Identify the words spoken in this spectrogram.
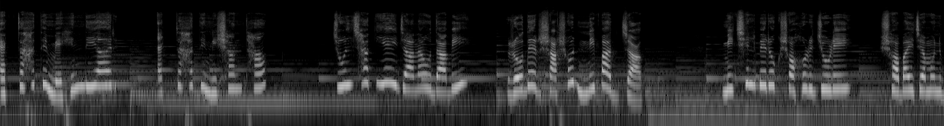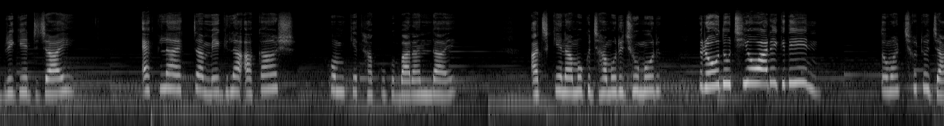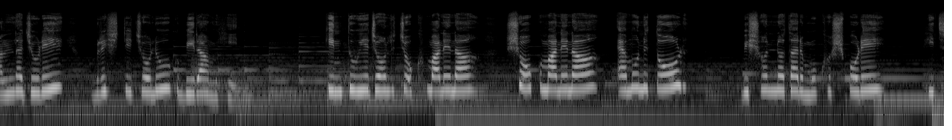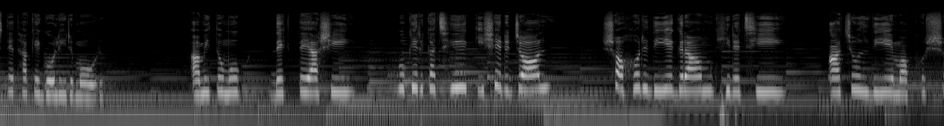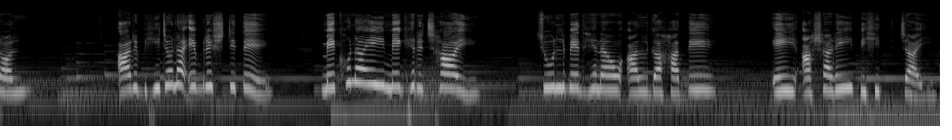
একটা হাতে মেহেন্দি আর একটা হাতে নিশান থাক। চুল ছাকিয়েই জানাও দাবি, রোদের শাসন নিপাত যাক। মিছিল বেরোক শহর জুড়ে, সবাই যেমন ব্রিগেড যায়। একলা একটা মেঘলা আকাশ থমকে থাকুক বারান্দায়। আজকে নামুক ঝামুর ঝুমুর, রোদ উঠিও আরেক দিন। তোমার ছোট জানলা জুড়ে বৃষ্টি চলুক বিরামহীন। কিন্তু এ জল চোখ মানে না, শোক মানে না, এমন তোর? বিষণ্ণতার মুখোশ পড়ে ভিজতে থাকে গলির মোড়। আমি তো মুখ দেখতে আসি, বুকের কাছে কিসের জল? শহর দিয়ে গ্রাম ঘিরেছি, আঁচল দিয়ে মফস্বল। আর ভিজো না এ বৃষ্টিতে মেখো না এই মেঘের ছাই। চুল বেঁধে নাও আলগা হাতে, এই আষাঢ়েই বিহিত চাই।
